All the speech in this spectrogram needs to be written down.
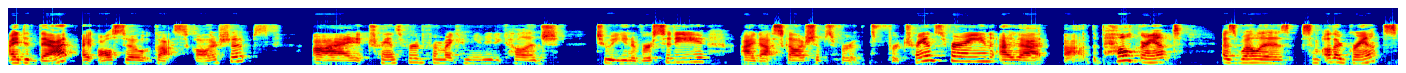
I did that. I also got scholarships. I transferred from my community college to a university. I got scholarships for for transferring. I got uh, the Pell Grant as well as some other grants.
